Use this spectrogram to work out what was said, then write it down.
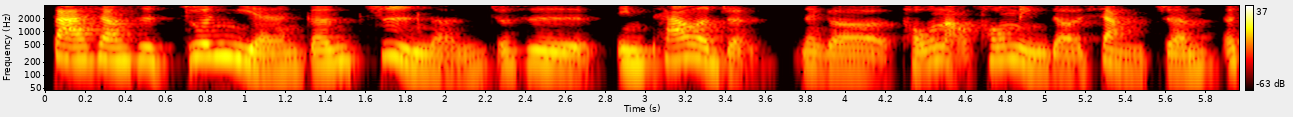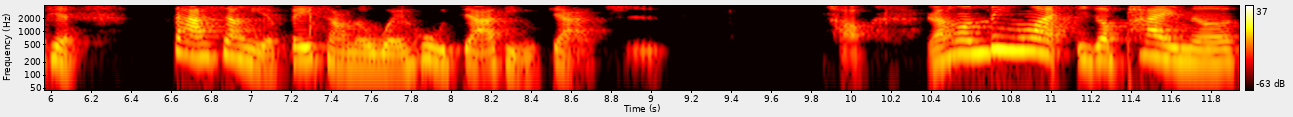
大象是尊严跟智能，就是 intelligent 那个头脑聪明的象征，而且大象也非常的维护家庭价值。好，然后另外一个派呢，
